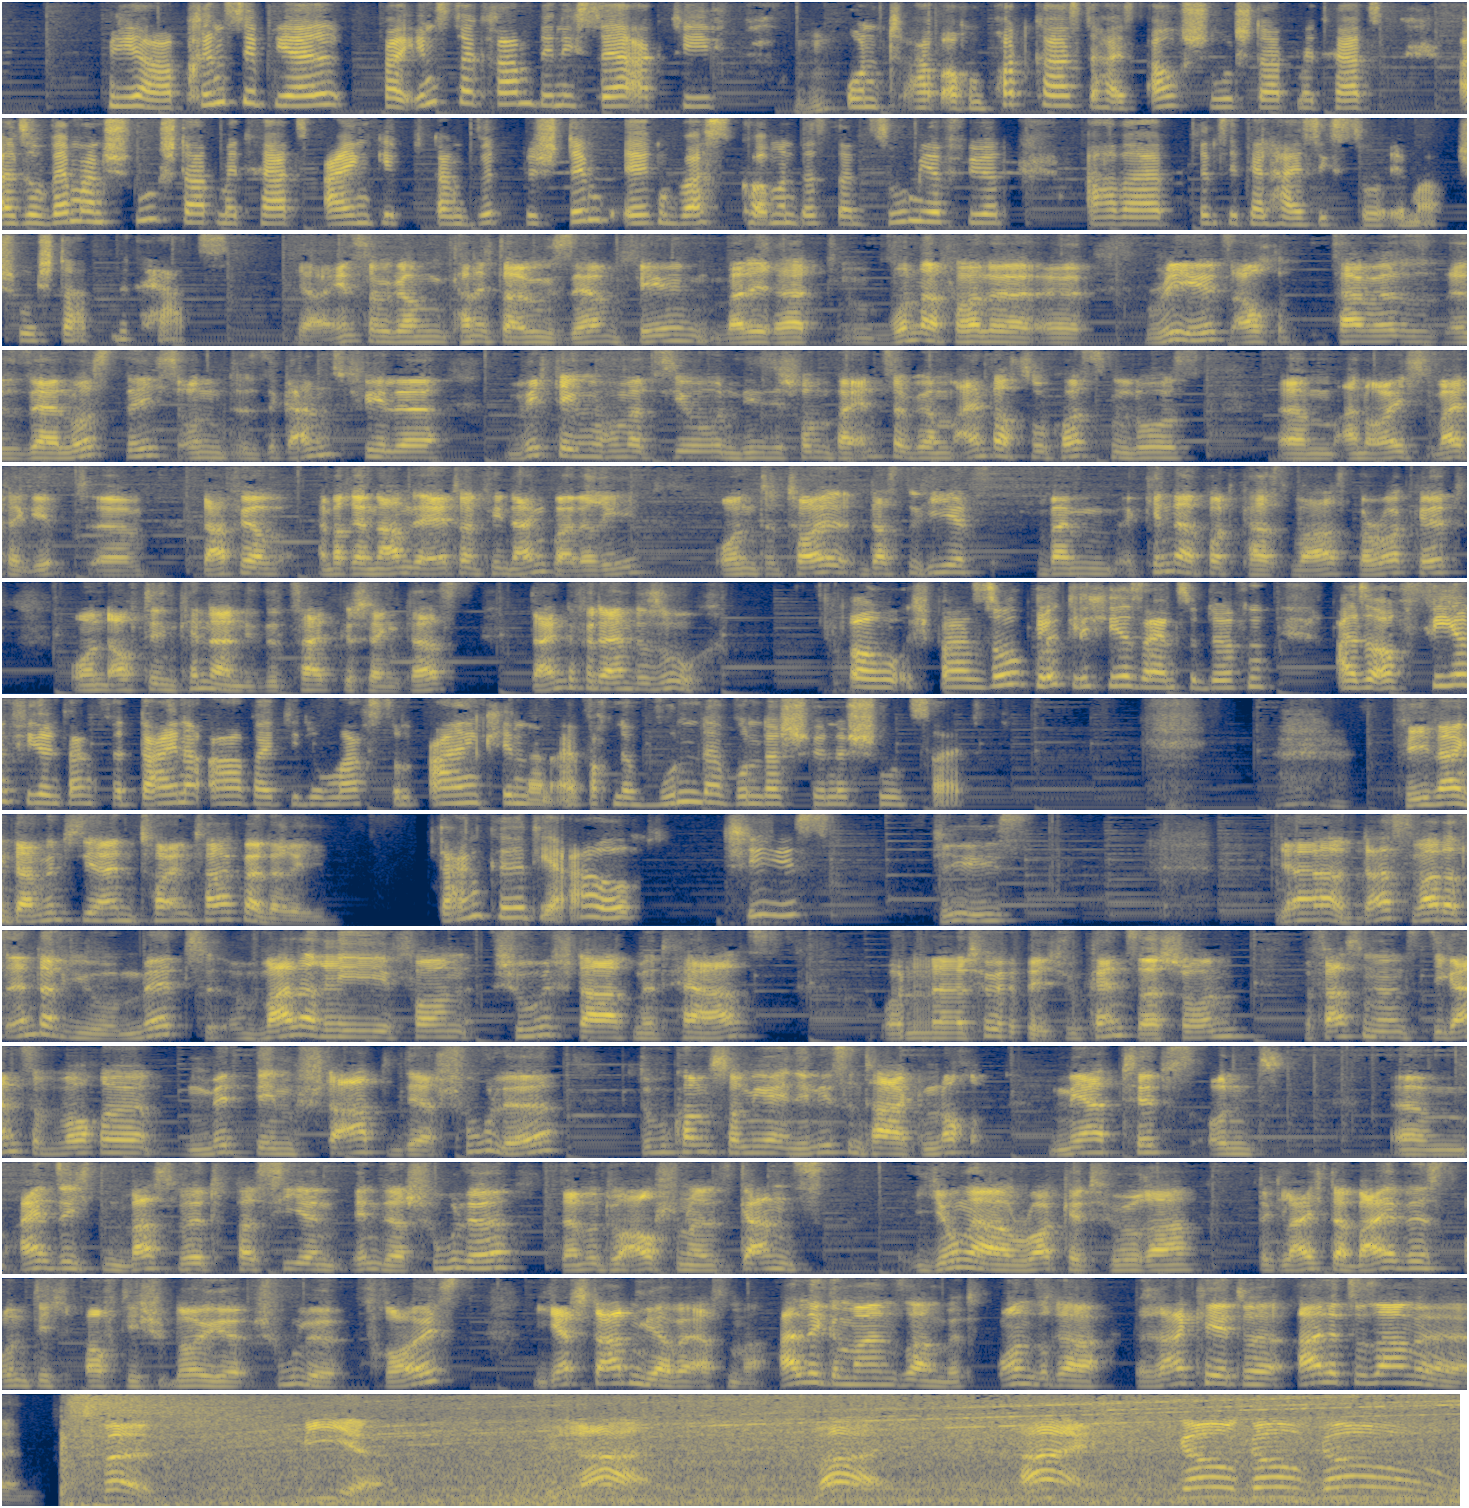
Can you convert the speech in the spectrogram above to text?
Ja, prinzipiell bei Instagram bin ich sehr aktiv mhm. und habe auch einen Podcast, der heißt auch Schulstart mit Herz. Also wenn man Schulstart mit Herz eingibt, dann wird bestimmt irgendwas kommen, das dann zu mir führt. Aber prinzipiell heiße ich so immer Schulstart mit Herz. Ja, Instagram kann ich da übrigens sehr empfehlen, weil ihr hat wundervolle äh, Reels, auch teilweise äh, sehr lustig und ganz viele wichtige Informationen, die sie schon bei Instagram einfach so kostenlos ähm, an euch weitergibt. Äh, dafür einfach im Namen der Eltern vielen Dank, Valerie. Und toll, dass du hier jetzt beim Kinderpodcast warst, bei Rocket, und auch den Kindern diese Zeit geschenkt hast. Danke für deinen Besuch. Oh, ich war so glücklich, hier sein zu dürfen. Also auch vielen, vielen Dank für deine Arbeit, die du machst und allen Kindern einfach eine wunder, wunderschöne Schulzeit. Vielen Dank. Dann wünsche ich dir einen tollen Tag, Valerie. Danke, dir auch. Tschüss. Tschüss. Ja, das war das Interview mit Valerie von Schulstart mit Herz. Und natürlich, du kennst das schon, befassen wir uns die ganze Woche mit dem Start der Schule. Du bekommst von mir in den nächsten Tagen noch mehr Tipps und ähm, Einsichten, was wird passieren in der Schule, damit du auch schon als ganz junger Rocket-Hörer gleich dabei bist und dich auf die neue Schule freust. Jetzt starten wir aber erstmal alle gemeinsam mit unserer Rakete, alle zusammen. 5, 4, 3, 2, 1, go, go, go!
